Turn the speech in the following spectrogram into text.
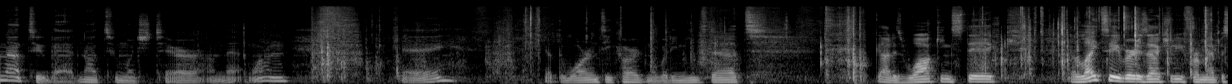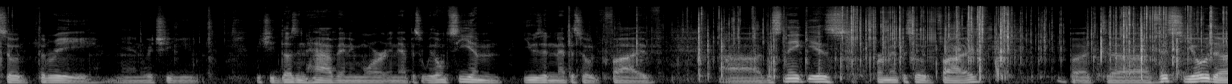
not too bad. Not too much tear on that one. Okay, got the warranty card. Nobody needs that. Got his walking stick. The lightsaber is actually from episode three, and which he which he doesn't have anymore in episode. We don't see him use it in episode five. Uh, the snake is from episode 5, but uh, this Yoda,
